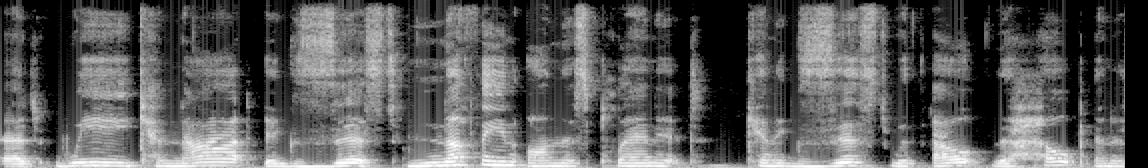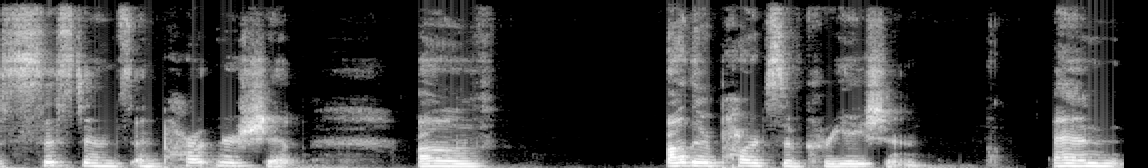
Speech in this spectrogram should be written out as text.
that we cannot exist nothing on this planet can exist without the help and assistance and partnership of other parts of creation and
